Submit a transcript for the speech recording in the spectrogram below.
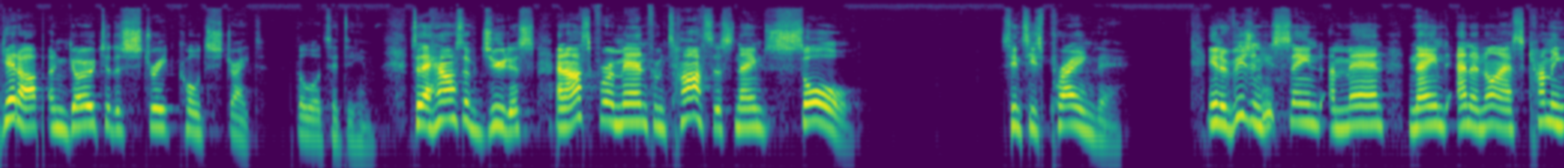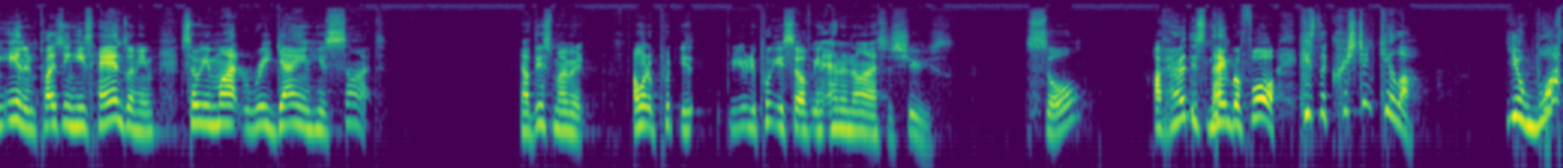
Get up and go to the street called Straight, the Lord said to him, to the house of Judas, and ask for a man from Tarsus named Saul since he's praying there. In a vision, he's seen a man named Ananias coming in and placing his hands on him so he might regain his sight. Now, this moment, I want to put you, you to put yourself in Ananias' shoes. Saul? I've heard this name before. He's the Christian killer. You what?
